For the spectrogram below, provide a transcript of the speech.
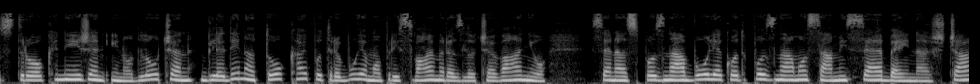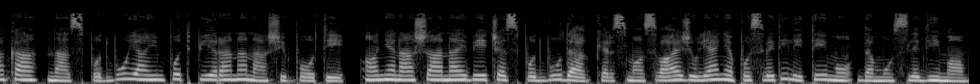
strok, nežen in odločen, glede na to, kaj potrebujemo pri svojem razločevanju, se nas pozna bolje, kot poznamo sami sebe in nas čaka, nas podbuja in podpira na naši poti. On je naša največja spodbuda, ker smo svoje življenje posvetili temu, da mu sledimo.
